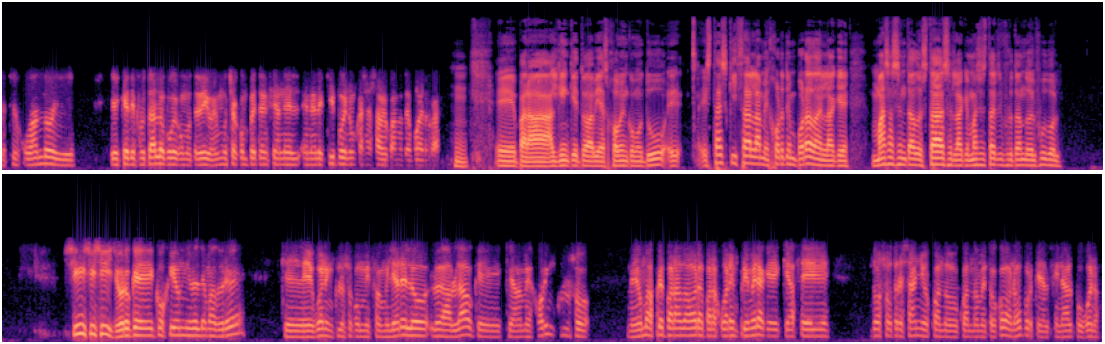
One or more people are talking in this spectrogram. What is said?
estoy jugando y, y hay que disfrutarlo porque, como te digo, hay mucha competencia en el, en el equipo y nunca se sabe cuándo te puede tocar. Hmm. Eh, para alguien que todavía es joven como tú, eh, ¿esta es quizá la mejor temporada en la que más asentado estás, en la que más estás disfrutando del fútbol? Sí, sí, sí, yo creo que he cogido un nivel de madurez que, bueno, incluso con mis familiares lo, he hablado, que, que, a lo mejor incluso me veo más preparado ahora para jugar en primera que, que hace dos o tres años cuando, cuando me tocó, ¿no? Porque al final, pues bueno,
